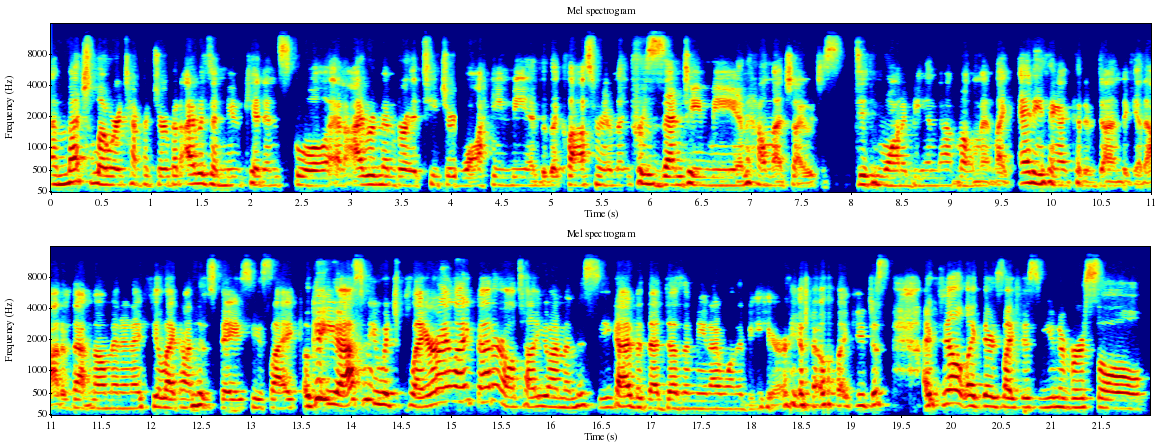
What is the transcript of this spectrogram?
a much lower temperature, but I was a new kid in school and I remember a teacher walking me into the classroom and presenting me and how much I just didn't want to be in that moment, like anything I could have done to get out of that moment. And I feel like on his face, he's like, okay, you asked me which player I like better. I'll tell you I'm a Messi guy, but that doesn't mean I want to be here. You know, like you just, I feel like there's like this universal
